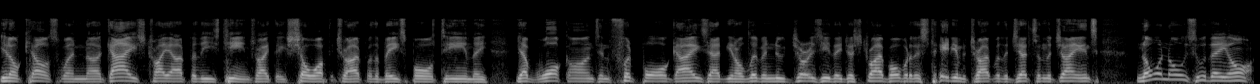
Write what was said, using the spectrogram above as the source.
you know, Kels, when uh, guys try out for these teams, right? They show up, they try out for the baseball team. They you have walk-ons in football. Guys that you know live in New Jersey, they just drive over to the stadium to try out for the Jets and the Giants. No one knows who they are.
